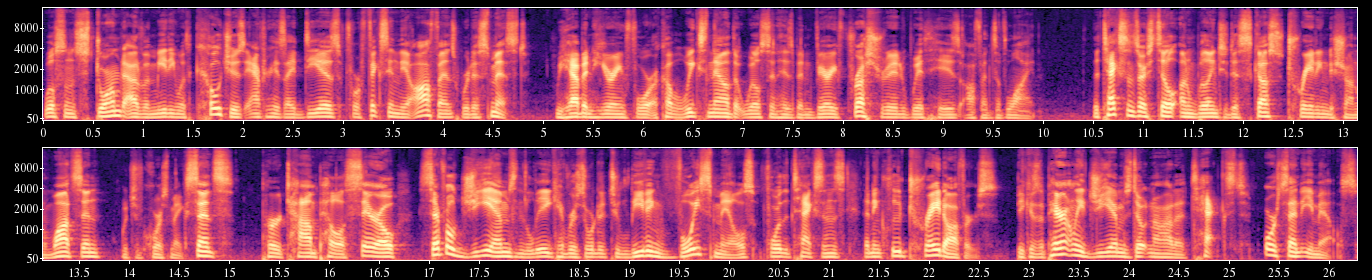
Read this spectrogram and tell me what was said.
Wilson stormed out of a meeting with coaches after his ideas for fixing the offense were dismissed. We have been hearing for a couple weeks now that Wilson has been very frustrated with his offensive line. The Texans are still unwilling to discuss trading Deshaun Watson, which of course makes sense. Per Tom Pelissero, several GMs in the league have resorted to leaving voicemails for the Texans that include trade offers, because apparently GMs don't know how to text or send emails.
